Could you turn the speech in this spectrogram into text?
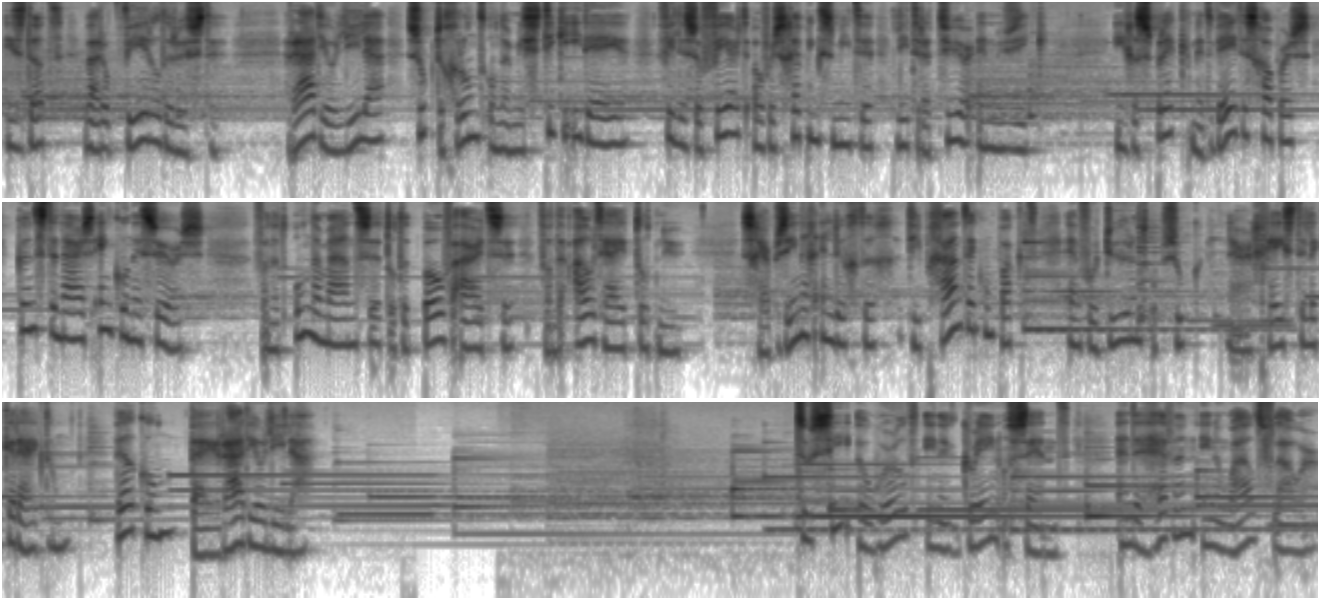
Is dat waarop werelden rusten? Radio Lila zoekt de grond onder mystieke ideeën, filosofeert over scheppingsmythen, literatuur en muziek. In gesprek met wetenschappers, kunstenaars en connoisseurs. Van het ondermaanse tot het bovenaardse, van de oudheid tot nu. Scherpzinnig en luchtig, diepgaand en compact en voortdurend op zoek naar geestelijke rijkdom. Welkom bij Radio Lila. To see a world in a grain of sand and a heaven in a wild flower.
